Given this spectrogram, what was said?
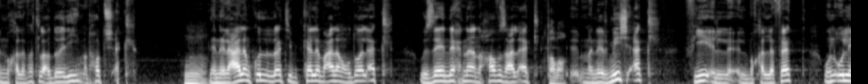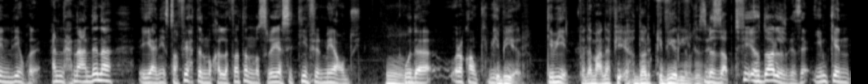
المخلفات العضوية دي ما نحطش أكل. مم. لأن العالم كله دلوقتي بيتكلم على موضوع الأكل وإزاي إن إحنا نحافظ على الأكل. طبعا. ما نرميش أكل في ال- المخلفات ونقول إن دي مخلفات. عن- إحنا عندنا يعني صفيحة المخلفات المصرية 60% عضوي. مم. وده رقم كبير. كبير. كبير. فده معناه في إهدار كبير للغذاء. بالظبط. في إهدار للغذاء. يمكن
